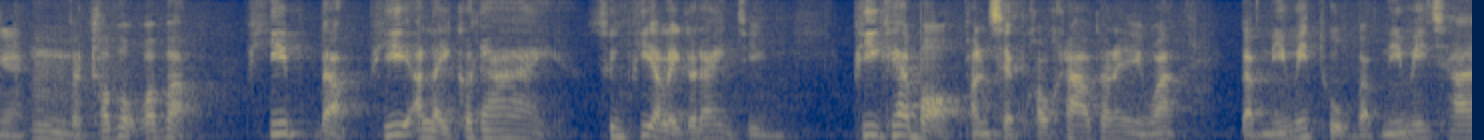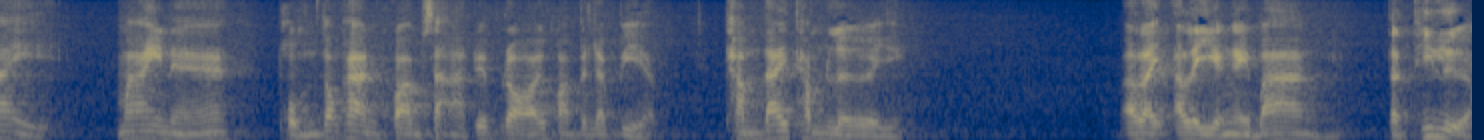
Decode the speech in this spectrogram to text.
ไงอืมแต่เขาบอกว่าแบบ พี่แบบพี่อะไรก็ได้ ซึ่งพี่อะไรก็ได้จริงๆพี่แค่บอกคอนเซปต์คร่าวๆเท่านั้นเองว่า แบบนี้ไม่ถูกแบบนี้ไม่ใช่ ไม่นะ ผมต้องการความสะอาดเรียบร้อยความเป็นระเบียบทำได้ทำเลย อะไรอะไรยังไงบ้าง แต่ที่เหลือ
